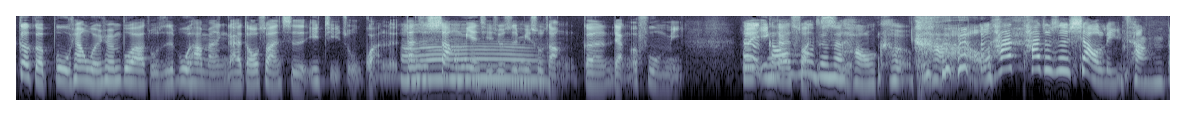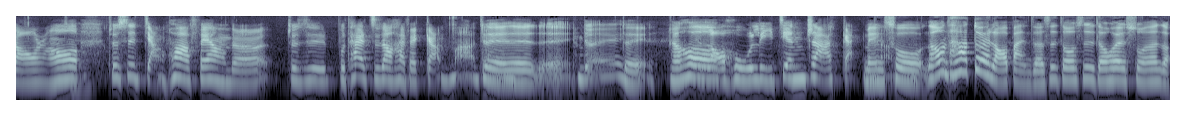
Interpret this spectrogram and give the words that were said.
各个部像文宣部啊、组织部，他们应该都算是一级主管了，嗯、但是上面其实就是秘书长跟两个副秘。对，应该算真的好可怕哦！他他就是笑里藏刀，然后就是讲话非常的，就是不太知道他在干嘛。对对对对对，然后老狐狸奸诈感，没错。然后他对老板则是都是都会说那种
